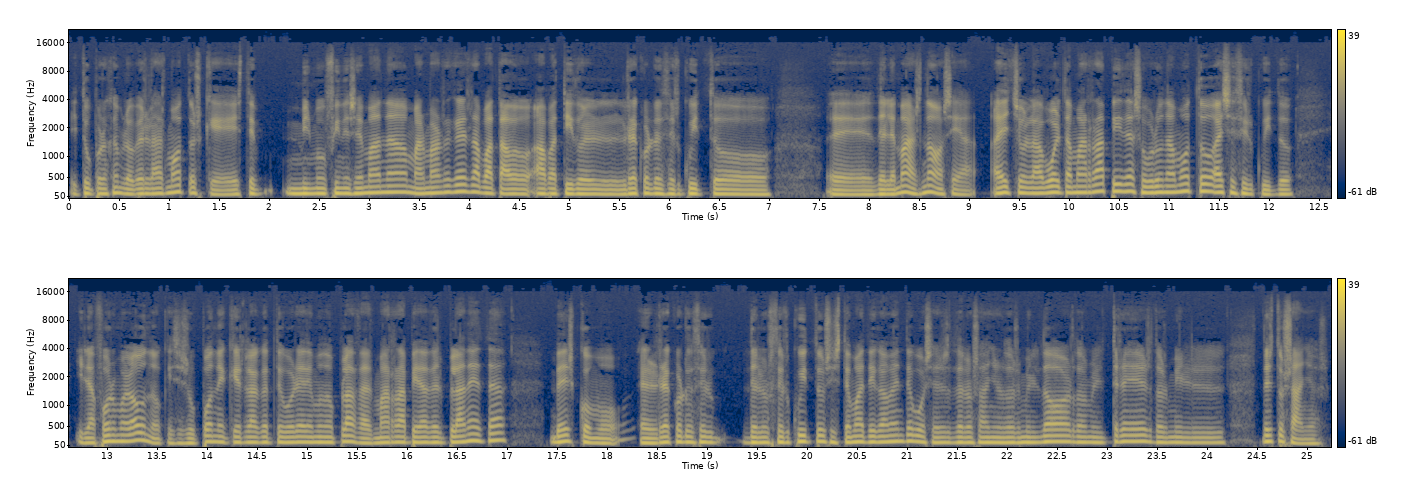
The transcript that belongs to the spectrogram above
y tú, por ejemplo, ves las motos que este mismo fin de semana Marc Márquez ha, batado, ha batido el récord del circuito eh, de Le Mans, ¿no? O sea, ha hecho la vuelta más rápida sobre una moto a ese circuito. Y la Fórmula 1, que se supone que es la categoría de monoplazas más rápida del planeta, ves como el récord de, los circuitos sistemáticamente pues es de los años 2002, 2003, 2000... de estos años.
